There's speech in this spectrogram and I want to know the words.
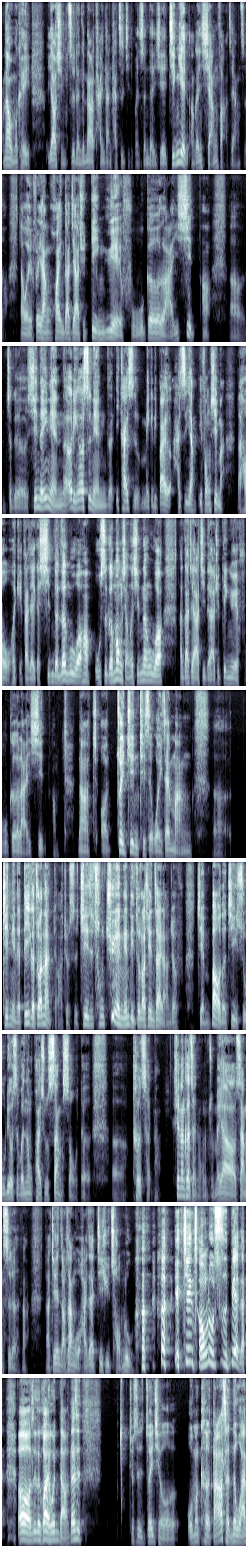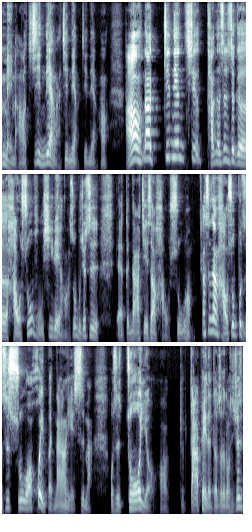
那我们可以邀请职人跟大家谈一谈他自己本身的一些经验啊跟想法这样子啊。那我也非常欢迎大家去订阅福哥来信啊，呃，这个新的一年二零二四年的一开始，每个礼拜还是一样一封信嘛。然后我会给大家一个新的任务哦，哈，五十个梦想的新任务哦。那大家记得要去订阅福哥来信啊。那哦，最近其实我也在忙，呃。今年的第一个专案啊，就是其实从去年年底做到现在了，就简报的技术六十分钟快速上手的呃课程哈，线上课程我们准备要上市了啊。那今天早上我还在继续重录，已经重录四遍了哦，真的快昏倒。但是就是追求我们可达成的完美嘛啊，尽量啊，尽量尽量哈。好，那今天就谈的是这个好书谱系列哈，书谱就是呃跟大家介绍好书哈。那实际上好书不只是书哦，绘本当然也是嘛，或是桌游哦，搭配的都这个东西，就是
